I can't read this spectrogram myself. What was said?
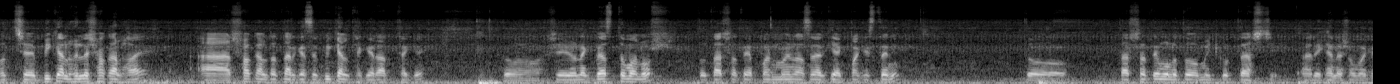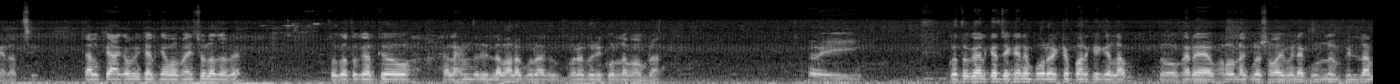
হচ্ছে বিকাল হলে সকাল হয়, আর সকালটা তার কাছে বিকাল থেকে, রাত থাকে। তো সে অনেক ব্যস্ত মানুষ। তো তার সাথে অ্যাপয়েন্টমেন্ট আছে আর কি এক পাকিস্তানি। তো তার সাথে মূলত মিট করতে আসছি, আর এখানে সময় কাটাচ্ছি। কালকে, আগামীকালকে আমার ভাই চলে যাবে। তো গতকালকেও আলহামদুলিল্লাহ ভালো ঘোরা ঘোরাঘুরি করলাম আমরা। ওই গতকালকে যেখানে বড় একটা পার্কে গেলাম, তো ওখানে ভালো লাগল, সবাই মিলে ঘুরলাম, ফিরলাম,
